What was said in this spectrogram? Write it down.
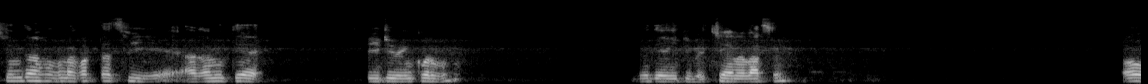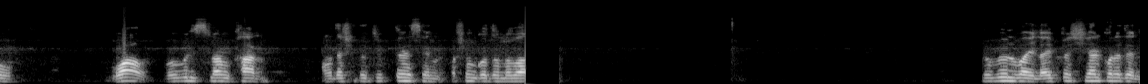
চিন্তা ভাবনা করতেছি আগামীতে ইউটিউবিং করব। যদি ইউটিউবে চ্যানেল আছে। ও, ওয়াও, রবিউল ইসলাম খান। আমাদের সাথে যুক্ত হয়েছেন। অসংখ্য ধন্যবাদ। রবিউল ভাই লাইভটা শেয়ার করে দেন।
